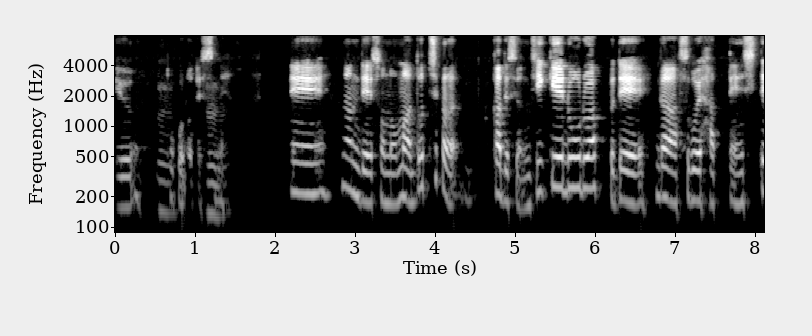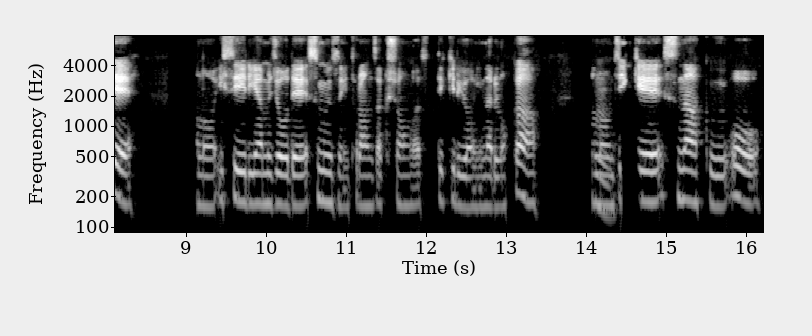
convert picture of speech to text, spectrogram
うん、いうところですね。うん、えー、なんで、その、まあ、どっちからかですよね。GK ロールアップで、がすごい発展して、あの、イセーリアム上でスムーズにトランザクションができるようになるのか、その GK スナークを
